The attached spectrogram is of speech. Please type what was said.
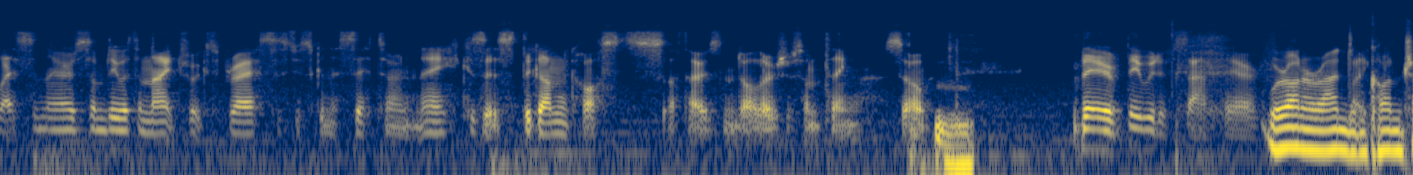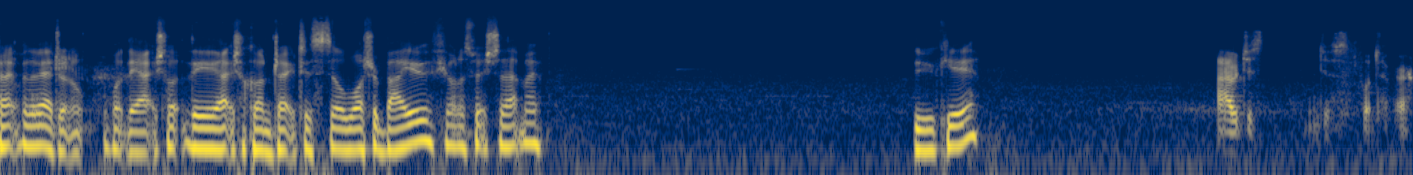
lesson there is somebody with a Nitro Express is just going to sit, aren't they? Because it's the gun costs a thousand dollars or something. So Hmm. they they would have sat there. We're on a random Like, contract, by the way. I don't know what the actual the actual contract is. Stillwater Bayou. If you want to switch to that, Mo. UK. I would just just whatever.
